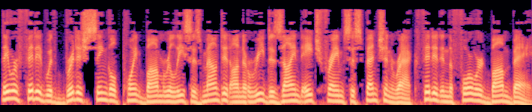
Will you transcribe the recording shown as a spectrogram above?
They were fitted with British single-point bomb releases mounted on a redesigned H-frame suspension rack fitted in the forward bomb bay,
